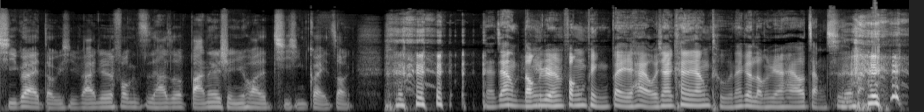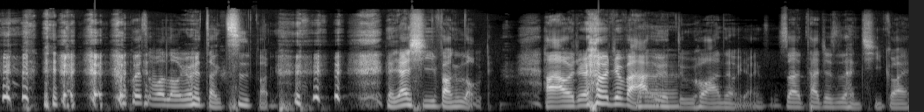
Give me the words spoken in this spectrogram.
奇怪的东西，反正就是讽刺。他说把那个选区画的奇形怪状，那这样龙人风评被害。我现在看那张图，那个龙人还要长翅膀，为什么龙人会长翅膀？很像西方龙。好啦，我觉得他们就把它恶毒化那种样子，虽然它就是很奇怪。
